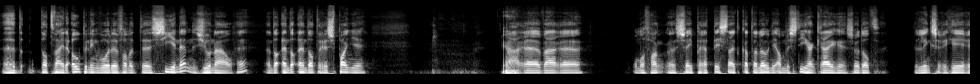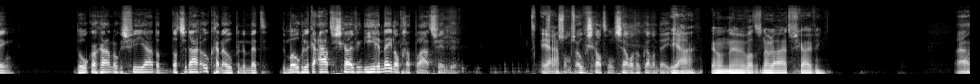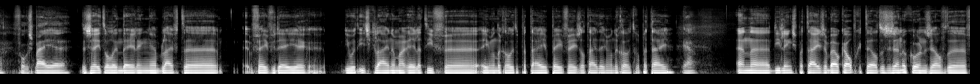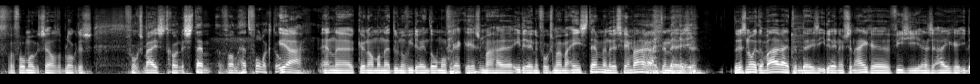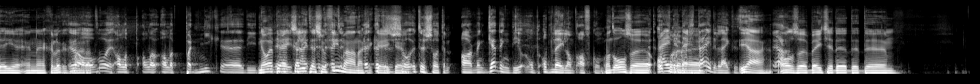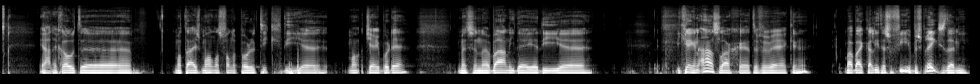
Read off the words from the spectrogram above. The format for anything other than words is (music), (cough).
eh, dat wij de opening worden van het CNN-journaal. Hè? En, dat, en, dat, en dat er in Spanje, Ja. waar, eh, waar eh, eh, separatisten uit Catalonië amnestie gaan krijgen, zodat de linkse regering door kan gaan nog eens vier jaar, dat, dat ze daar ook gaan openen met de mogelijke aardverschuiving die hier in Nederland gaat plaatsvinden. Ja, Soms, soms overschatten we onszelf ook wel een beetje. ja. en wat is nou de aardverschuiving? Ja, volgens mij, De zetelindeling blijft VVD, die wordt iets kleiner, maar relatief eh, een van de grote partijen. PV is altijd een van de grotere partijen. ja. En eh, die linkse partijen zijn bij elkaar opgeteld, dus ze zijn ook gewoon dezelfde, vormen ook hetzelfde blok. Dus volgens mij is het gewoon de stem van het volk, toch? Ja, en we kunnen allemaal net doen of iedereen dom of gek is. (laughs) Maar iedereen heeft volgens mij maar één stem en er is geen waarheid in nee. Er is nooit een waarheid in deze. Iedereen heeft zijn eigen visie en zijn eigen ideeën. En eh, gelukkig Ja, maar. Dat... mooi. Alle, alle, alle paniek eh, die, die Nou heb jij Sophie het- maandag het- Het is, gekeken. zo, het is een soort een Armageddon die op, op Nederland afkomt. Want onze het einde der eh, tijden lijkt het. Ja, Ja. onze beetje de, de, de, ja, de grote Matthijs Manners van de politiek. Die Thierry Baudet met zijn baanideeën. Die, die kreeg een aanslag eh, te verwerken. Maar bij Khalid en Sofie bespreken ze dat niet.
